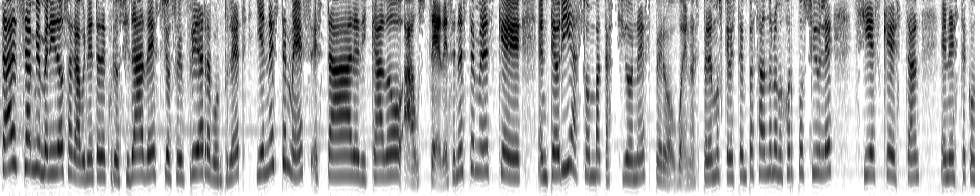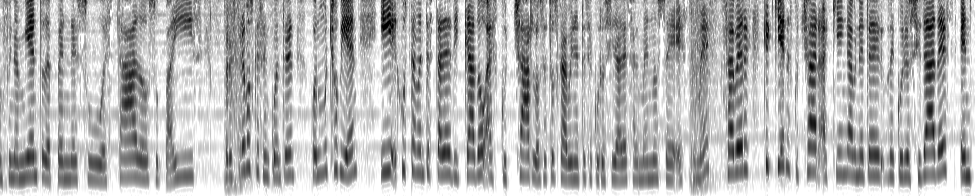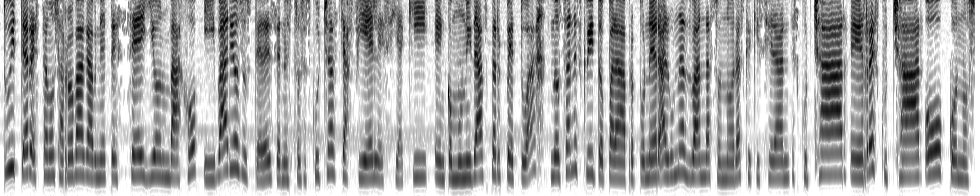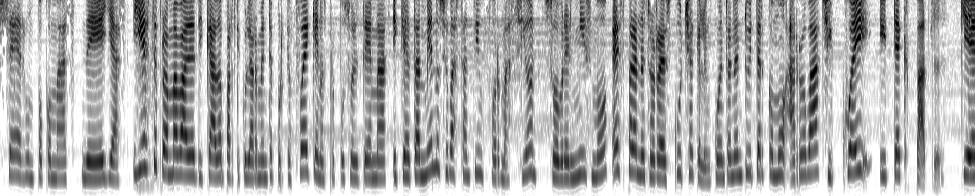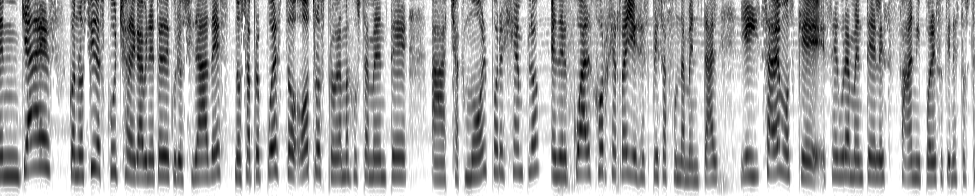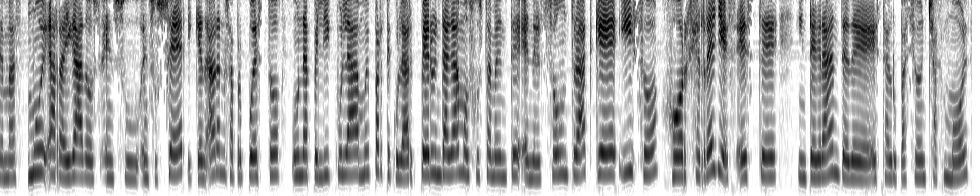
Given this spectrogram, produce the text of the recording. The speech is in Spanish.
Tal? Sean bienvenidos a Gabinete de Curiosidades. Yo soy Frida Rebontulet y en este mes está dedicado a ustedes. En este mes que en teoría son vacaciones, pero bueno, esperemos que le estén pasando lo mejor posible si es que están en este confinamiento, depende su estado, su país pero esperemos que se encuentren con mucho bien y justamente está dedicado a escucharlos, estos gabinetes de curiosidades al menos de este mes. Saber qué quieren escuchar aquí en Gabinete de Curiosidades. En Twitter estamos arroba gabinete C-bajo y varios de ustedes de nuestros escuchas ya fieles y aquí en Comunidad Perpetua nos han escrito para proponer algunas bandas sonoras que quisieran escuchar, eh, reescuchar o conocer un poco más de ellas. Y este programa va dedicado particularmente porque fue quien nos propuso el tema y que también nos dio bastante información sobre el mismo, es para nuestro reescucha que lo encuentran en Twitter como arroba y quien ya es conocido escucha de Gabinete de Curiosidades, nos ha propuesto otros programas justamente a Chacmol, por ejemplo, en el cual Jorge Reyes es pieza fundamental. Y sabemos que seguramente él es fan y por eso tiene estos temas muy arraigados en su, en su ser y que ahora nos ha propuesto una película muy particular, pero indagamos justamente en el soundtrack que hizo Jorge Reyes, este integrante de esta agrupación Chacmol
